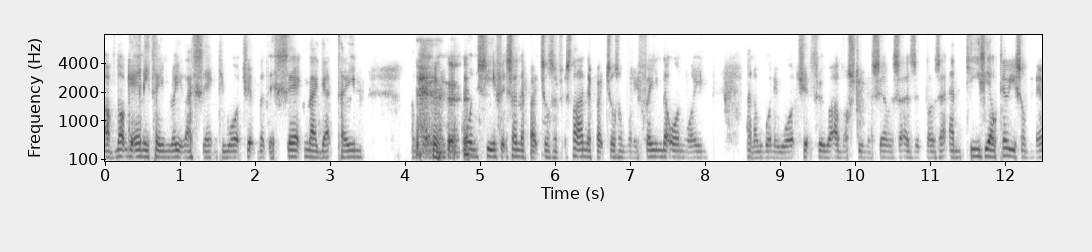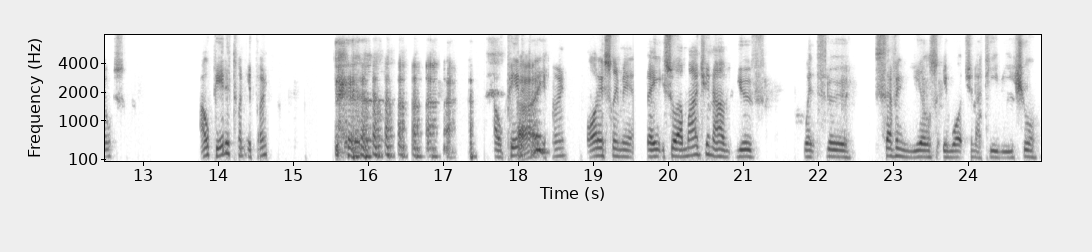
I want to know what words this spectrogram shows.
I've not got any time right this second to watch it, but the second I get time, I'm going to go and see if it's in the pictures. If it's not in the pictures, I'm going to find it online and I'm going to watch it through whatever streaming service it is that does it. And Keezy, I'll tell you something else. I'll pay the twenty pound. I'll pay twenty. Honestly, mate. Right. So imagine uh, you've went through seven years of watching a TV show.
